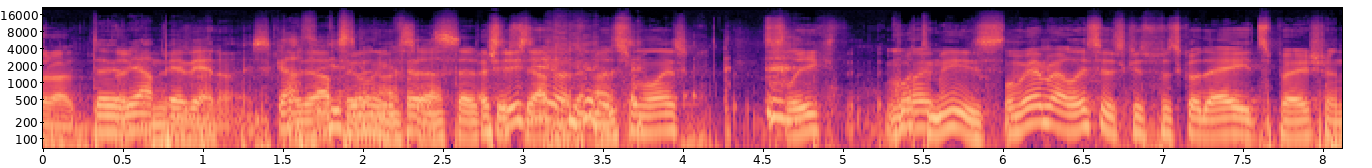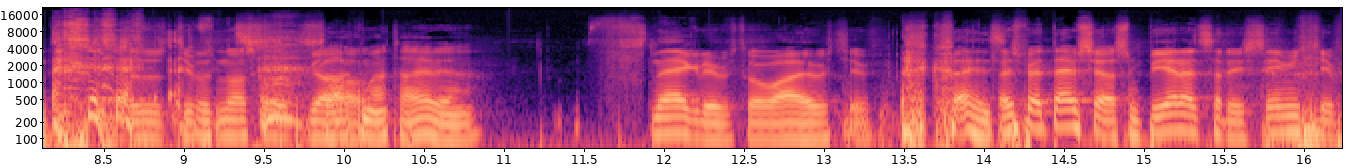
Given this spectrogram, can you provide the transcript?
varētu Tev ir jāpievienojas. Kāds jāpievienojas, Es izjūtu, jāpievienojas. tas man liekas slikti. Ko tu mīzi? Man vienmēr liekas, ka es pēc kaut kāda AIDS patienta noskūpju galvu. Sākumā tā ir, jā. Es negribu to. Kāpēc? Es pie tevis jau esmu pieredzējis arī simtiem.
